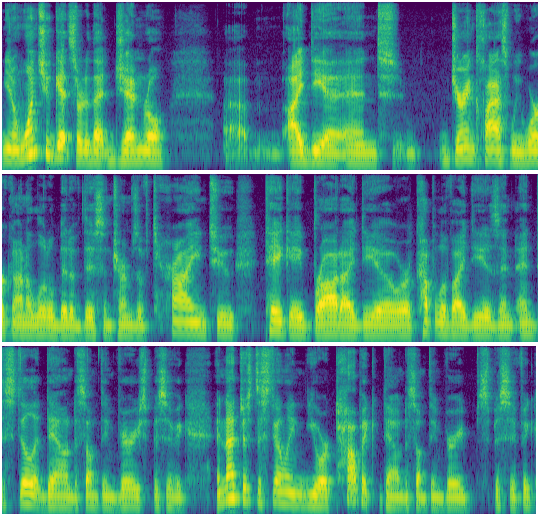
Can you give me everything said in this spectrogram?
you know, once you get sort of that general idea and during class we work on a little bit of this in terms of trying to take a broad idea or a couple of ideas and, and distill it down to something very specific. And not just distilling your topic down to something very specific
